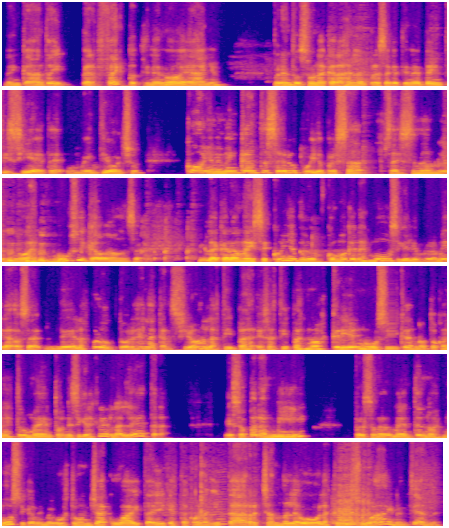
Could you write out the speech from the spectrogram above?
le encanta y perfecto, tiene nueve años, pero entonces una caraja en la empresa que tiene 27, un 28, coño, a mí me encanta ese grupo, y yo, pero esa, o sea, eso no, no es música, weón, o sea, y la cara me dice, coño, pero ¿cómo que no es música? Y le digo, pero mira, o sea, lee los productores de la canción, las tipas, esas tipas no escriben música, no tocan instrumentos, ni siquiera escriben la letra. Eso para mí, personalmente, no es música. A mí me gusta un Jack White ahí que está con la guitarra echándole bolas que dice su vaina, ¿entiendes?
